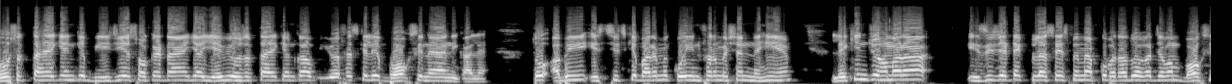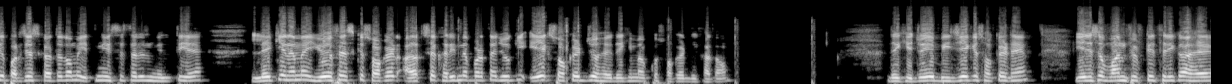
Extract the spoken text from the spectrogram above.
हो सकता है कि इनके बीजीए सॉकेट आए, या ये भी हो सकता है कि उनका यूएफएस के लिए बॉक्स ही नया निकाले। तो अभी इस चीज़ के बारे में कोई इंफॉर्मेशन नहीं है, लेकिन जो हमारा इजी जेटेक प्लस है, इसमें मैं आपको बता दूँ, अगर जब हम बॉक्स ही परचेस करते हैं तो हमें इतनी एसेसरीज मिलती है, लेकिन हमें यूएफएस के सॉकेट अलग से खरीदने पड़ते हैं, जो कि एक सॉकेट जो है, देखिए मैं आपको सॉकेट दिखाता हूँ। देखिए, जो ये बीजे के सॉकेट है, ये जैसे 153 का है,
